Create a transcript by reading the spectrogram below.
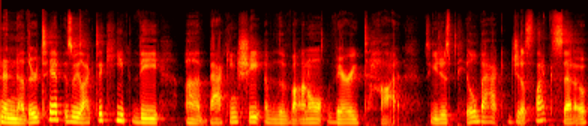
And another tip is we like to keep the uh, backing sheet of the vinyl very tight. So you just peel back just like so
